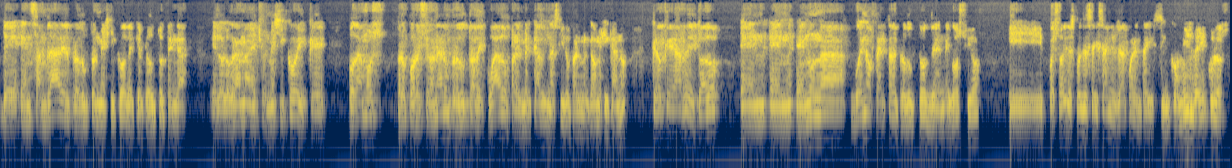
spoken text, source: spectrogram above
de ensamblar el producto en México, de que el producto tenga el holograma hecho en México y que podamos proporcionar un producto adecuado para el mercado y nacido para el mercado mexicano, creo que ha redituado en, en, una buena oferta de productos de negocio y pues hoy después de seis años ya 45 mil vehículos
